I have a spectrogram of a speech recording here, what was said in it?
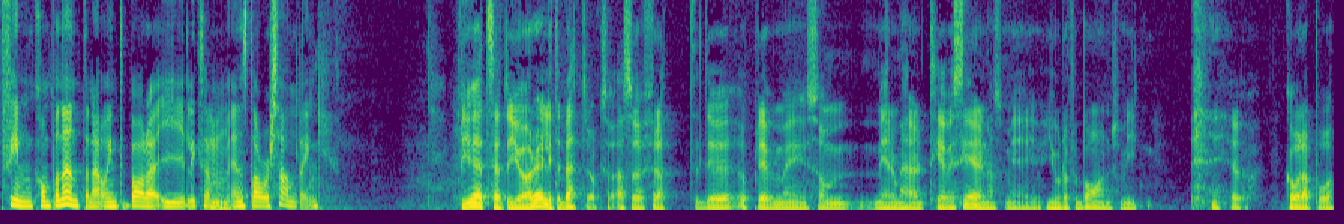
filmkomponenterna och inte bara i liksom Mm. en Star Wars-handling. Det är ju ett sätt att göra det lite bättre också. Alltså för att det upplever man ju som med de här tv-serierna som är gjorda för barn som vi kollar på.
